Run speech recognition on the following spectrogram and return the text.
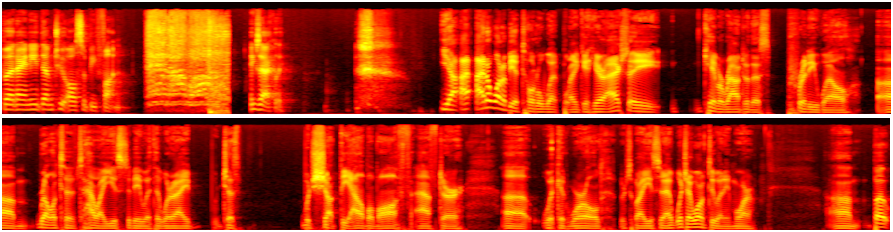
but I need them to also be fun. Exactly. yeah, I, I don't want to be a total wet blanket here. I actually came around to this pretty well um, relative to how I used to be with it, where I just would shut the album off after uh, Wicked World, which is what I used to, which I won't do anymore. Um, but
